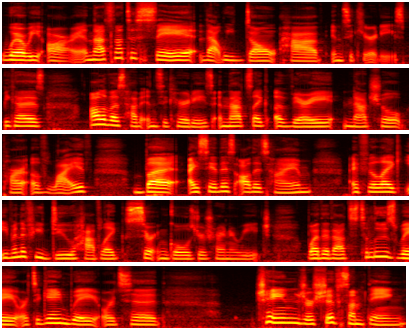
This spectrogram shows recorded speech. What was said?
where we are. And that's not to say that we don't have insecurities because all of us have insecurities and that's like a very natural part of life. But I say this all the time. I feel like even if you do have like certain goals you're trying to reach, whether that's to lose weight or to gain weight or to change or shift something,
